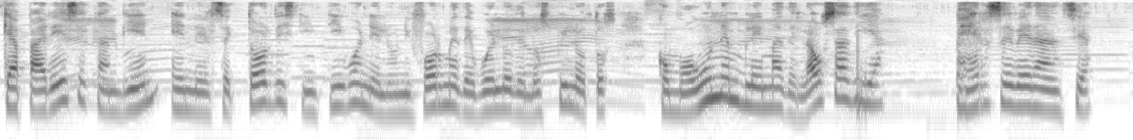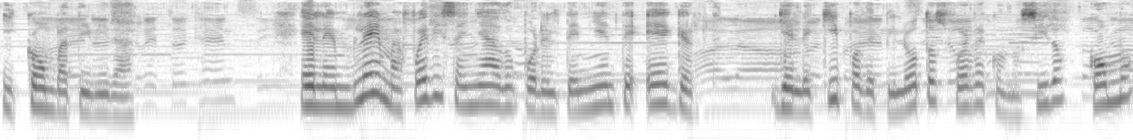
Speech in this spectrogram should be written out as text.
que aparece también en el sector distintivo en el uniforme de vuelo de los pilotos como un emblema de la osadía, perseverancia y combatividad. El emblema fue diseñado por el teniente Egert y el equipo de pilotos fue reconocido como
